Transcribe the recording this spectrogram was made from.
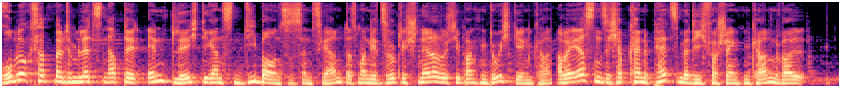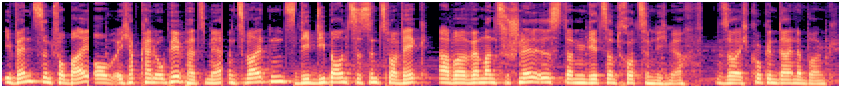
Roblox hat mit dem letzten Update endlich die ganzen Debounces entfernt, dass man jetzt wirklich schneller durch die Banken durchgehen kann. Aber erstens, ich habe keine Pets mehr, die ich verschenken kann, weil Events sind vorbei. Oh, ich habe keine OP-Pads mehr. Und zweitens, die Debounces sind zwar weg, aber wenn man zu schnell ist, dann geht es dann trotzdem nicht mehr. So, ich gucke in deine Bank.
